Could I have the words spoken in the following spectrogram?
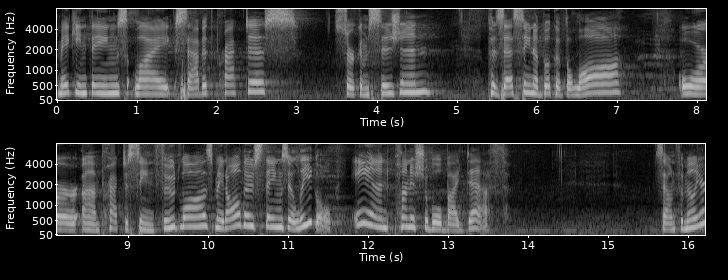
making things like Sabbath practice, circumcision, possessing a book of the law, or um, practicing food laws, made all those things illegal and punishable by death. Sound familiar?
